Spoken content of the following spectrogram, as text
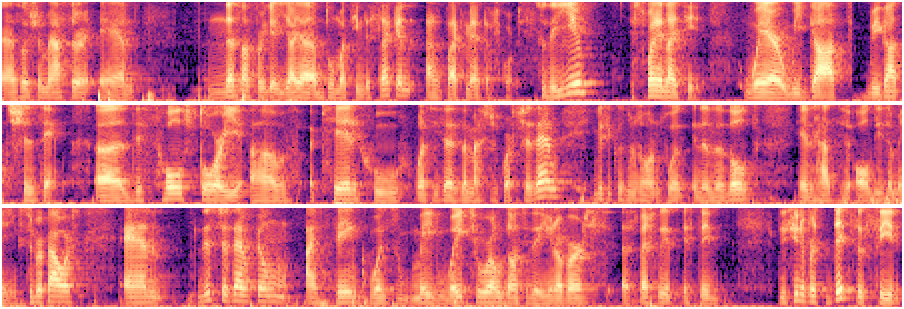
as Ocean Master, and let's not forget Yahya Abdul Mateen II as Black Manta, of course. So the year is 2019, where we got we got Shazam. Uh, this whole story of a kid who, once he says the master word Shazam, he basically turns into an adult and has all these amazing superpowers. And this Shazam film, I think, was made way too early onto the universe, especially if they this universe did succeed.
